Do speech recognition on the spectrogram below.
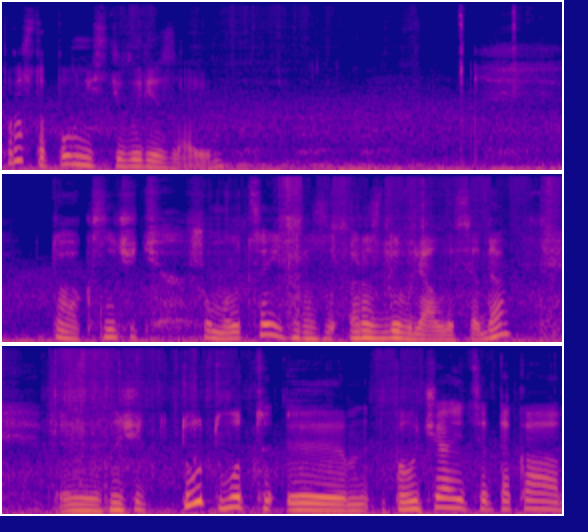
просто повністю вирізаю. Так, значить, що ми оцей роз, роздивлялися, да? Е, значить, тут от, е, виходить така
